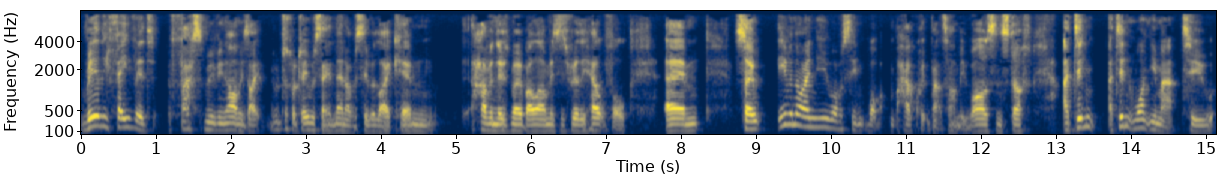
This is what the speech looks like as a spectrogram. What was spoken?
really favoured fast-moving armies, like just what Jay was saying. Then, obviously, with like um, having those mobile armies is really helpful. Um, so even though I knew obviously what how quick Matt's army was and stuff, I didn't I didn't want you Matt to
